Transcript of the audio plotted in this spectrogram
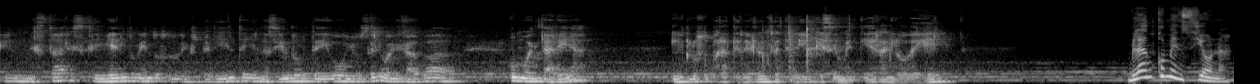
en estar escribiendo, viendo su expediente y en haciendo, te digo, yo se lo dejaba como en tarea, incluso para tenerlo entretenido que se metiera en lo de él. Blanco menciona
